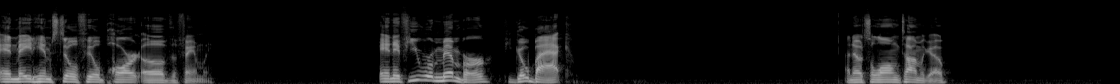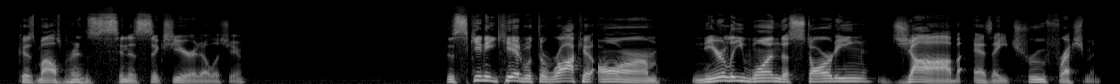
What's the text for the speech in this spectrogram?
And made him still feel part of the family. And if you remember, if you go back, I know it's a long time ago, because Miles Brennan's in his sixth year at LSU. The skinny kid with the rocket arm nearly won the starting job as a true freshman.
